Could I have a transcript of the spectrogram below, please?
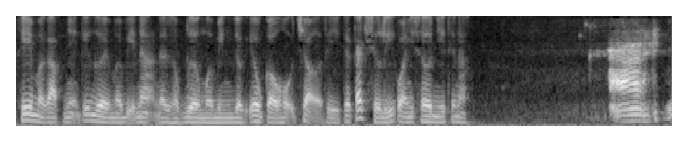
khi mà gặp những cái người mà bị nạn ở dọc đường mà mình được yêu cầu hỗ trợ thì cái cách xử lý của anh Sơn như thế nào? À, ừ,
